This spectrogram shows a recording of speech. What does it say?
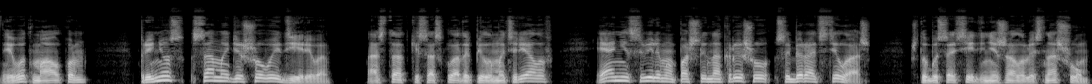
И вот Малкольм принес самое дешевое дерево, остатки со склада пиломатериалов, и они с Вильямом пошли на крышу собирать стеллаж, чтобы соседи не жаловались на шум,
